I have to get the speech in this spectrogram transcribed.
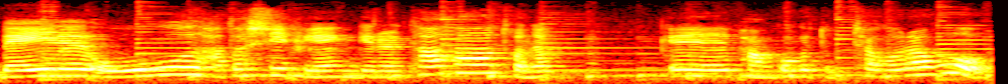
내일 오후 5시 비행기를 타서 저녁에 방콕에 도착을 하고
